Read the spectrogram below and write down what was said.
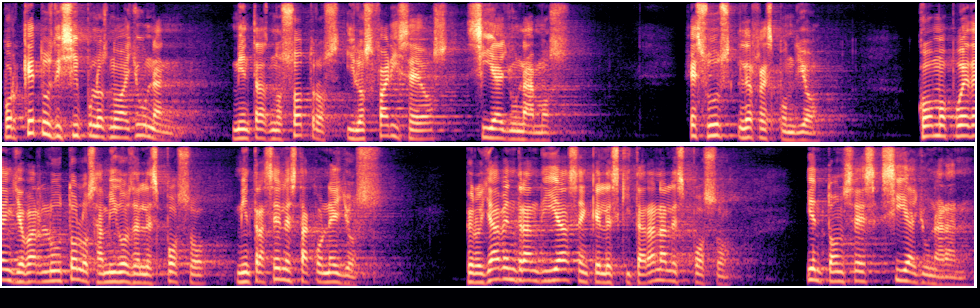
¿por qué tus discípulos no ayunan mientras nosotros y los fariseos sí ayunamos? Jesús les respondió, ¿cómo pueden llevar luto los amigos del esposo mientras él está con ellos? Pero ya vendrán días en que les quitarán al esposo y entonces sí ayunarán.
